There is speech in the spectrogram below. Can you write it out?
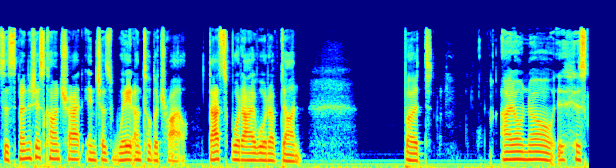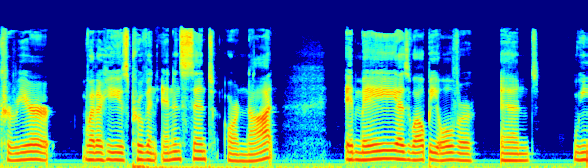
suspended his contract, and just wait until the trial. That's what I would have done. But I don't know. His career whether he is proven innocent or not, it may as well be over, and we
